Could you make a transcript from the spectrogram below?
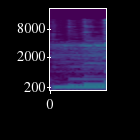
you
